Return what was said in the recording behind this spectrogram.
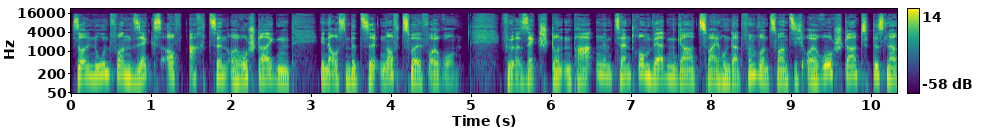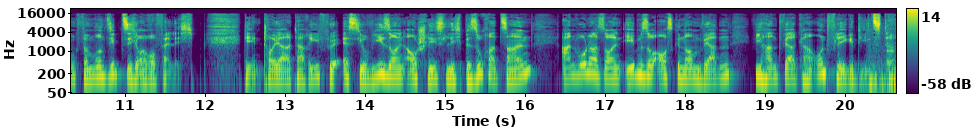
sollen nun von 6 auf 18 Euro steigen, in Außenbezirken auf 12 Euro. Für sechs Stunden Parken im Zentrum werden gar 225 Euro statt bislang 75 Euro fällig. Den teuer Tarif für SUV sollen ausschließlich Besucher zahlen, Anwohner sollen ebenso ausgenommen werden wie Handwerker und Pflegedienste.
